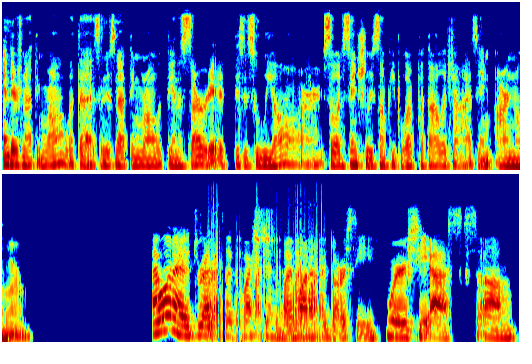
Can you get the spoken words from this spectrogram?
And there's nothing wrong with us and there's nothing wrong with being assertive. This is who we are. So essentially, some people are pathologizing our norm. I want to address the question by Monica Darcy, where she asks, um,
